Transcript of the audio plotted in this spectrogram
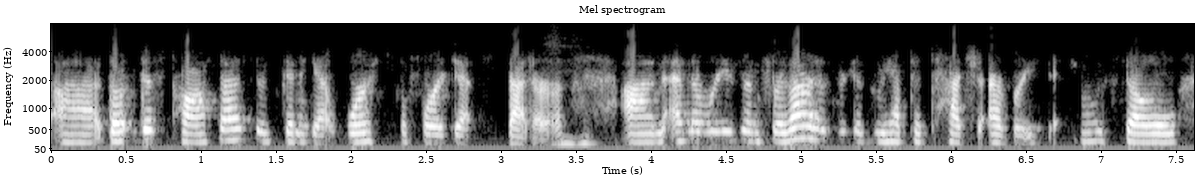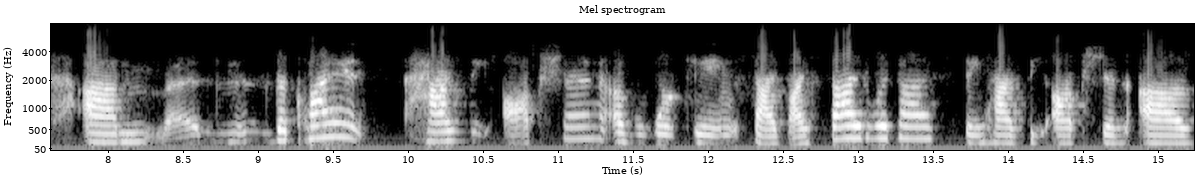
uh, th- this process is going to get worse before it gets better. Mm-hmm. Um, and the reason for that is because we have to touch everything. So um, the client has the option of working side by side with us. They have the option of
